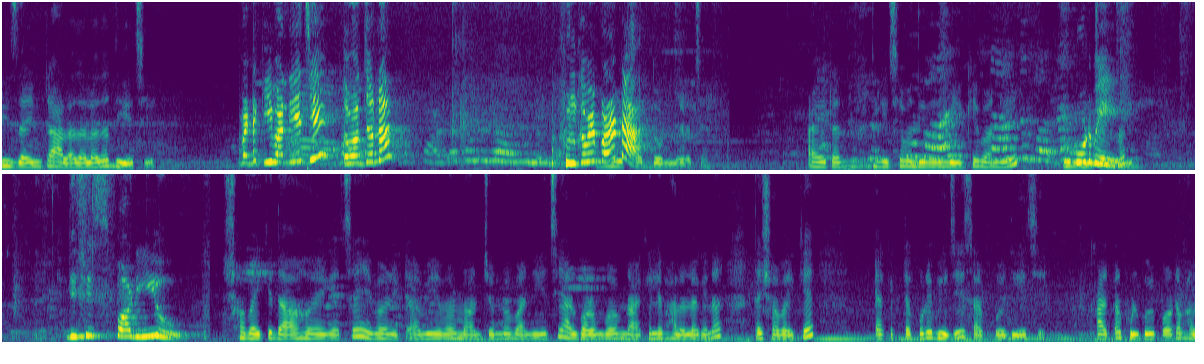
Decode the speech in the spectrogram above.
ডিজাইনটা আলাদা আলাদা দিয়েছি। ব্যাপারটা কি বানিয়েছি তোমার জন্য? ফুলকপির পরোটা? দৌড় মেরেছে। আর এটা দিয়েছি আমার দিদির মেয়েকে বানিয়ে। দিস ইজ ফর ইউ সবাইকে দেওয়া হয়ে গেছে। এবার এটা আমি আমার মার জন্য বানিয়েছি। আর গরম গরম না খেলে ভালো লাগে না। তাই সবাইকে এক একটা করে ভেজেই সার্ভ করে দিয়েছি। কার কার ফুলকপি পরোটা ভালো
